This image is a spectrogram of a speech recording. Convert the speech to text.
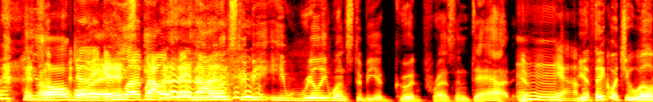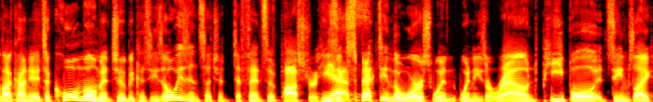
Oh, I know you boy. love how i say oh, he wants to be he really wants to be a good present dad. Mm-hmm. Yeah Yeah, think what you will about Kanye. It's a cool moment too because he's always in such a defensive posture. He's Yes. expecting the worst when when he's around people. It seems like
